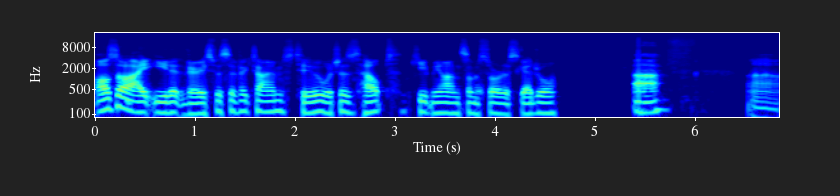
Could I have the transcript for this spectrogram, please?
also I eat at very specific times too, which has helped keep me on some sort of schedule. Uh-huh. Uh,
